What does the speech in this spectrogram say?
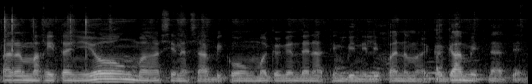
Para makita nyo yung mga sinasabi kong magaganda nating binili pa na magagamit natin.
